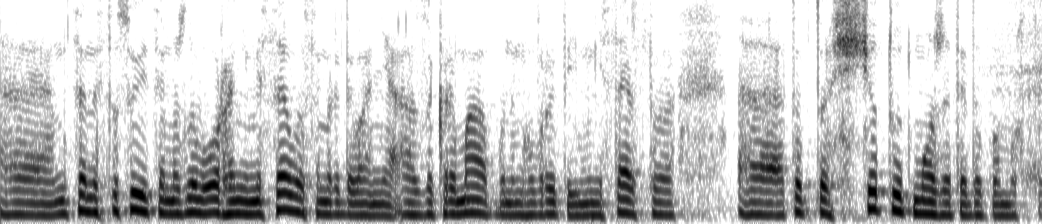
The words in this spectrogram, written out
Е, ну, це не стосується можливо органів місцевого самоврядування, а зокрема будемо говорити і міністерства. Е, тобто, що тут можете допомогти?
